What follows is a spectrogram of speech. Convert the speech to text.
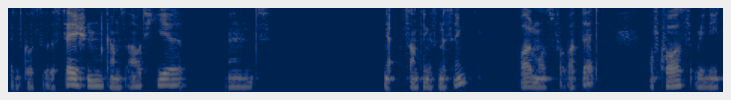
Then it goes to the station, comes out here, and yeah, something is missing. Almost forgot that. Of course, we need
